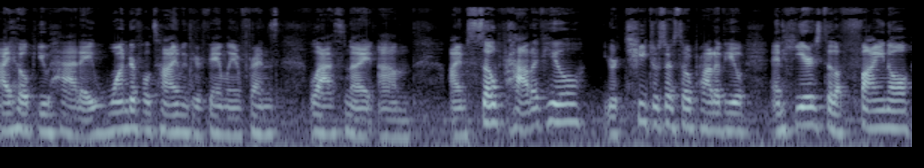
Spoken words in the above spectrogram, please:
I hope you had a wonderful time with your family and friends last night. Um, I'm so proud of you. Your teachers are so proud of you. And here's to the final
